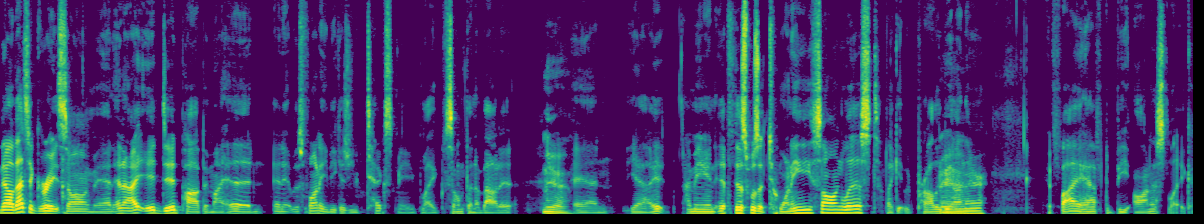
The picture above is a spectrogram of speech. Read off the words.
No, that's a great song, man. And I it did pop in my head and it was funny because you text me like something about it. yeah. And yeah, it I mean, if this was a 20 song list, like it would probably be on there. If I have to be honest, like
